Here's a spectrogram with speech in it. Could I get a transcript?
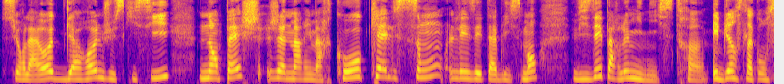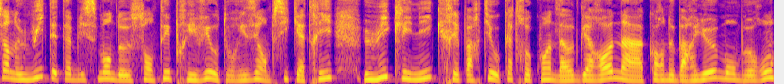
sur la Haute-Garonne jusqu'ici. N'empêche, Jeanne-Marie Marco, quels sont les établissements visés par le ministre? Eh bien, cela concerne huit établissements de santé privés autorisés en psychiatrie, huit cliniques réparties aux quatre coins de la Haute-Garonne, à Cornebarieux, Montberon,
